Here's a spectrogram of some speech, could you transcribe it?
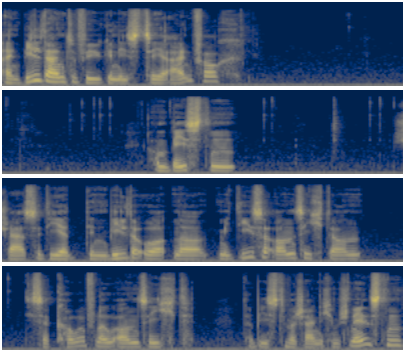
Ein Bild einzufügen ist sehr einfach. Am besten schaust du dir den Bilderordner mit dieser Ansicht an, dieser Coverflow-Ansicht. Da bist du wahrscheinlich am schnellsten.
